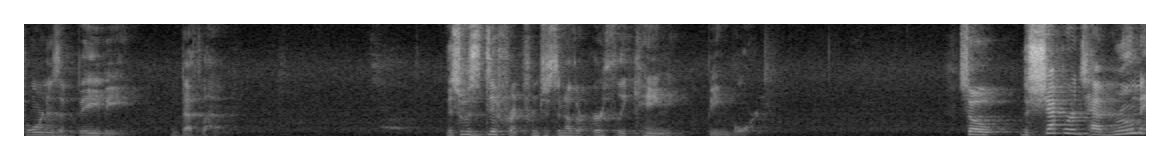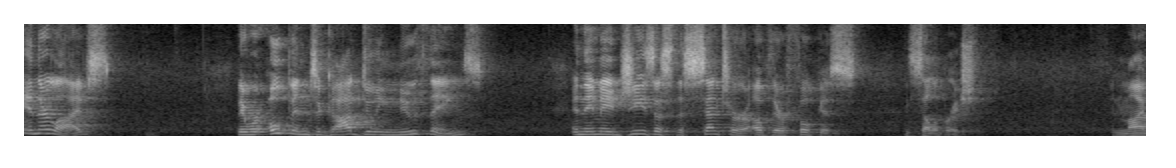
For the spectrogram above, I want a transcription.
born as a baby in Bethlehem. This was different from just another earthly king being born. So the shepherds had room in their lives. They were open to God doing new things, and they made Jesus the center of their focus and celebration. And my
